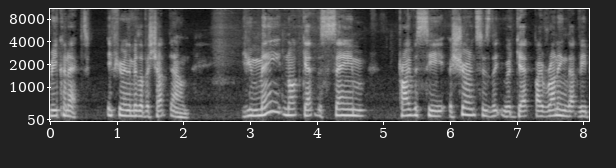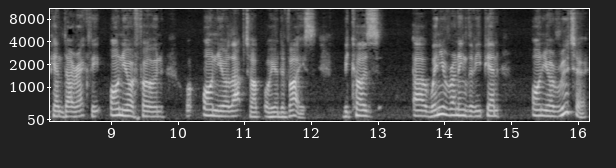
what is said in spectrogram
reconnect. If you're in the middle of a shutdown, you may not get the same privacy assurances that you would get by running that VPN directly on your phone or on your laptop or your device because uh, when you're running the VPN on your router,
